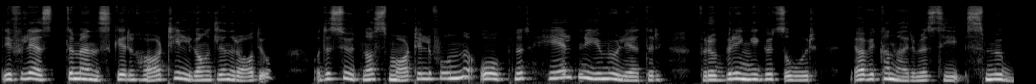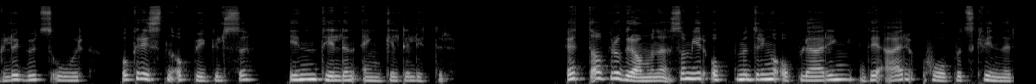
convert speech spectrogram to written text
De fleste mennesker har tilgang til en radio, og dessuten har smarttelefonene åpnet helt nye muligheter for å bringe Guds ord, ja, vi kan nærmest si smugle Guds ord og kristen oppbyggelse inn til den enkelte lytter. Et av programmene som gir oppmuntring og opplæring, det er Håpets kvinner,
